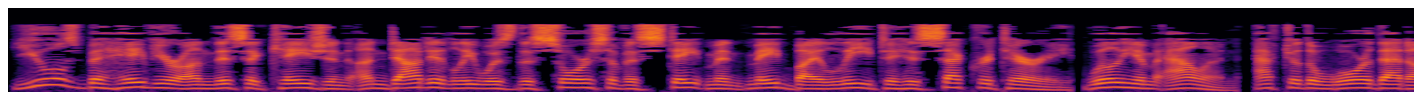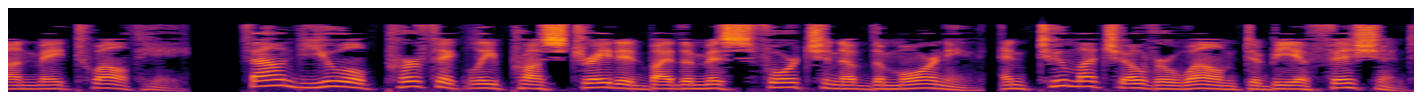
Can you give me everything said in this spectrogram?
Ewell's behavior on this occasion undoubtedly was the source of a statement made by Lee to his secretary, William Allen, after the war that on May 12 he found Ewell perfectly prostrated by the misfortune of the morning, and too much overwhelmed to be efficient.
